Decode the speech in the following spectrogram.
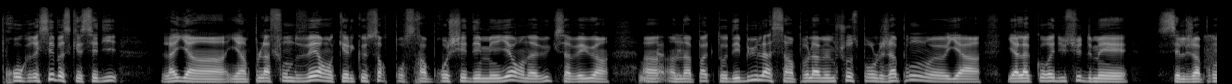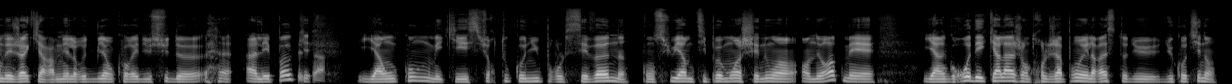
progresser parce qu'elle s'est dit Là, il y, a un, plafond de verre en quelque sorte pour se rapprocher des meilleurs. On a vu que ça avait eu un, impact au début. Là, c'est un peu la même chose pour le Japon. Euh, il y, a, la Corée du Sud, mais c'est le Japon déjà qui a ramené le rugby en Corée du Sud à l'époque. Il y a Hong Kong, mais qui est surtout connu pour le Seven, qu'on suit un petit peu moins chez nous en, Europe. Mais il y a un gros décalage entre le Japon et le reste du continent.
